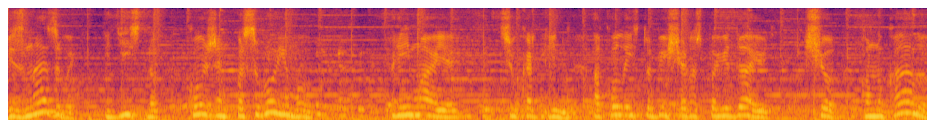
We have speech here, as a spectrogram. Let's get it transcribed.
без назви, і дійсно кожен по-своєму приймає цю картину. А коли тобі ще розповідають, що понукало,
